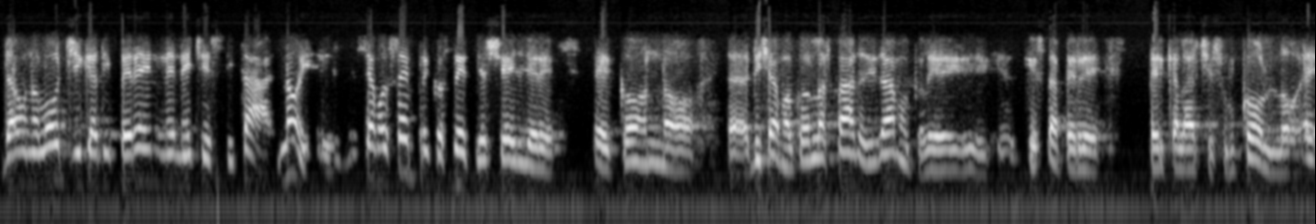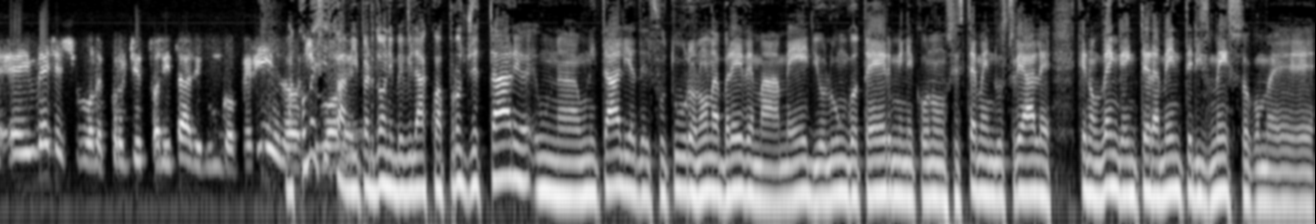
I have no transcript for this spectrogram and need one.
da una logica di perenne necessità. Noi eh, siamo sempre costretti a scegliere eh, con, eh, diciamo, con, la spada di Damocle eh, che sta per per calarci sul collo e, e, invece ci vuole progettualità di lungo periodo. Ma come si vuole... fa, mi perdoni Bevilacqua, a progettare una, un'Italia del futuro non a breve ma a medio, lungo termine con un sistema industriale che non venga interamente dismesso come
